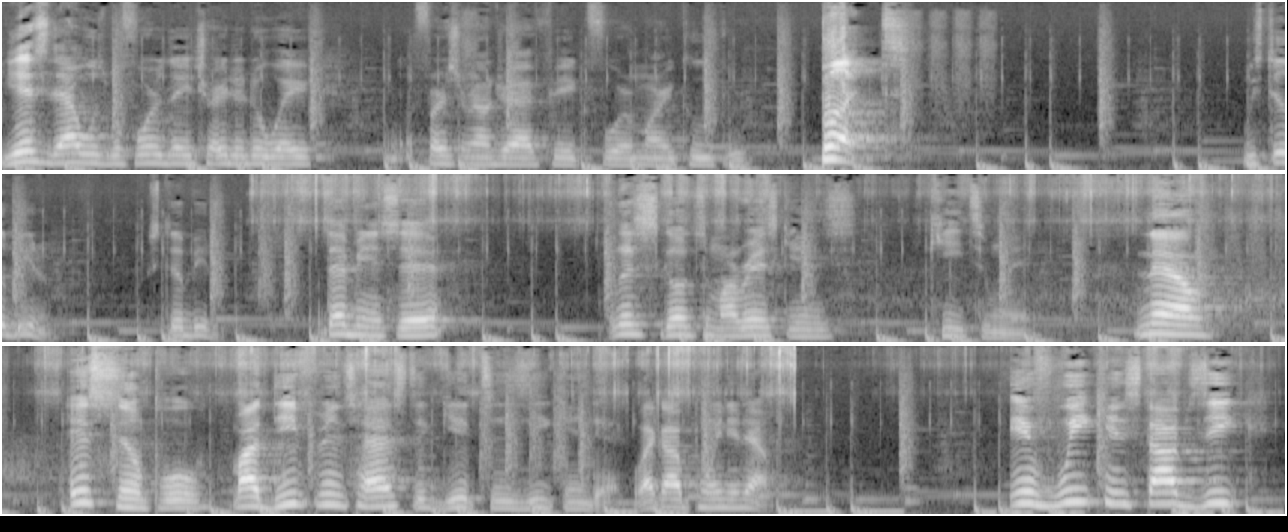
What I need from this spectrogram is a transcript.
Yes, that was before they traded away first round draft pick for Amari Cooper. But we still beat them. Still beat them. That being said, let's go to my Redskins key to win. Now, it's simple. My defense has to get to Zeke and Dak, like I pointed out. If we can stop Zeke,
